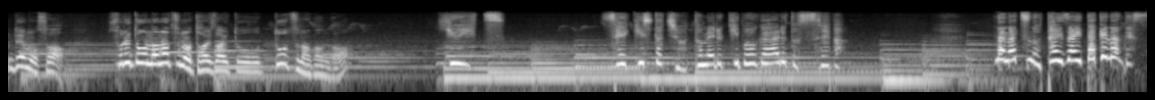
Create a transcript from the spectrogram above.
でもさ、それと七つの大罪とどう繋がんだ？唯一聖騎士たちを止める希望があるとすれば七つの大罪だけなんです。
